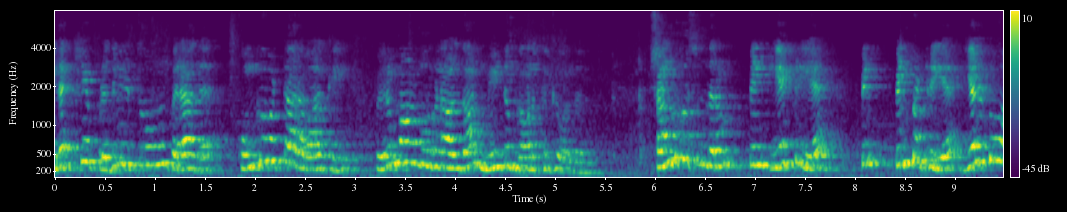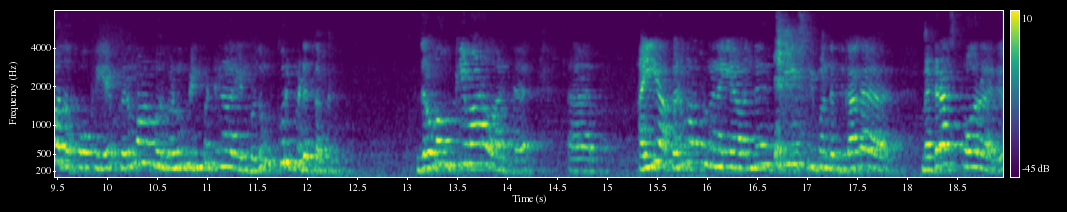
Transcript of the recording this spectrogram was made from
இலக்கிய பிரதிநிதித்துவமும் பெறாத கொங்கு வட்டார வாழ்க்கை பெருமாள் முருகனால் தான் மீண்டும் கவனத்துக்கு வந்தது. சண்முக சுந்தரம் பின் இயற்றிய பின் பின்பற்றிய இயல்புவாத போக்கையே பெருமாள் முருகனும் பின்பற்றினார் என்பதும் குறிப்பிடத்தக்கது. இது ரொம்ப முக்கியமான வார்த்தை. ஐயா பெருமாள் முருகன் ஐயா வந்து பிஹெச்டி பண்றதுக்காக மெட்ராஸ் போறாரு.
